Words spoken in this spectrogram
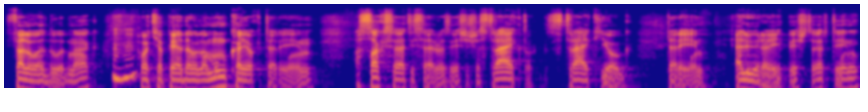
feloldódnak, uh-huh. hogyha például a munkajog terén, a szakszereti szervezés és a sztrájk, sztrájk jog terén előrelépés történik,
